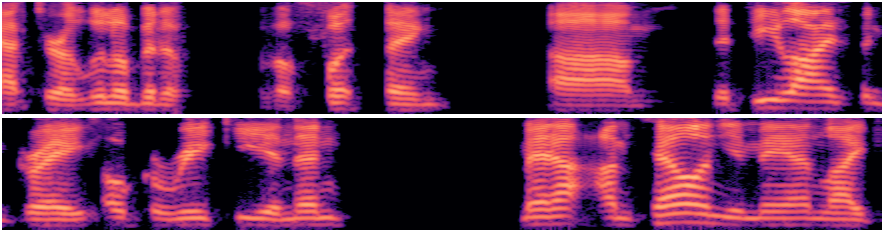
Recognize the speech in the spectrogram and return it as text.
after a little bit of, of a foot thing. Um, the D line's been great. Okereke. And then, man, I, I'm telling you, man, like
